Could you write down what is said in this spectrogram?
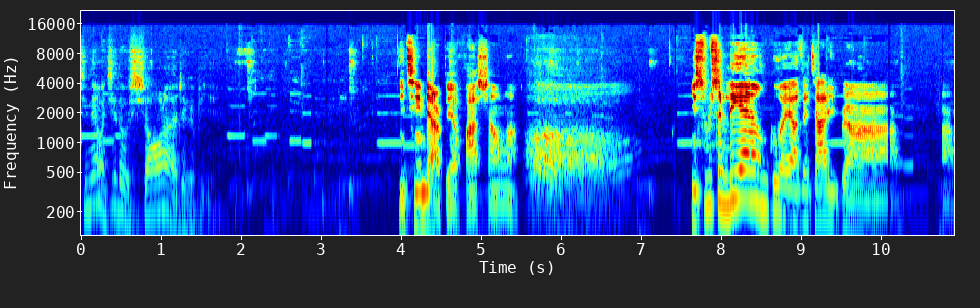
今天我记得我削了这个笔，你轻点，别划伤了。你是不是练过呀，在家里边儿？啊，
